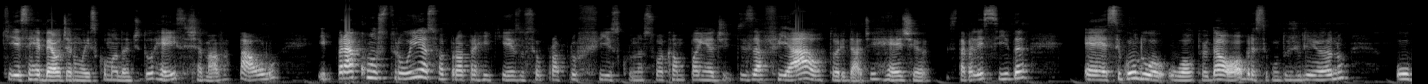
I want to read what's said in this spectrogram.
que esse rebelde era um ex-comandante do rei, se chamava Paulo, e para construir a sua própria riqueza, o seu próprio fisco na sua campanha de desafiar a autoridade régia estabelecida, é, segundo o, o, autor da obra, segundo Juliano, o,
